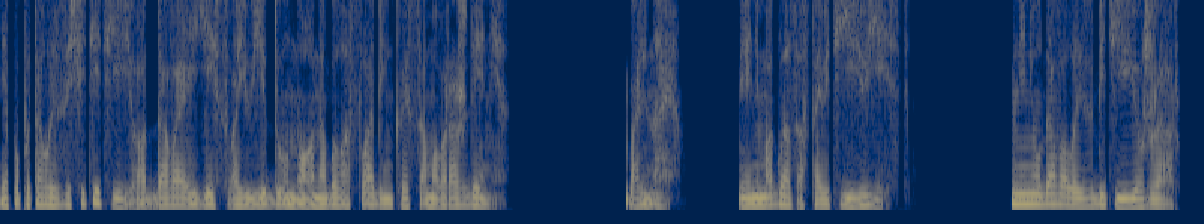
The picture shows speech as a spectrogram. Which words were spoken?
Я попыталась защитить ее, отдавая ей свою еду, но она была слабенькой с самого рождения. Больная. Я не могла заставить ее есть. Мне не удавалось сбить ее жар.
